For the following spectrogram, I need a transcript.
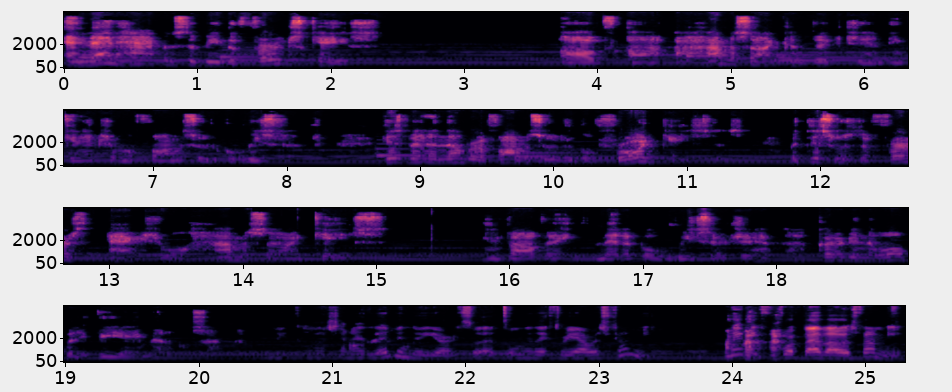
And that happens to be the first case of uh, a homicide conviction in connection with pharmaceutical research. There's been a number of pharmaceutical fraud cases but this was the first actual homicide case involving medical research. It occurred in the Albany VA Medical Center. Oh my gosh, and I live in New York, so that's only like three hours from me. Maybe four or five hours from me.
